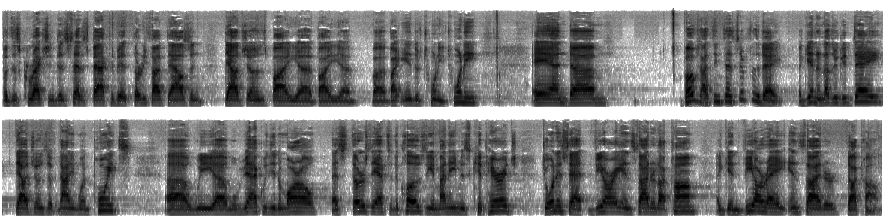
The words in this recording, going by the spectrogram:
but this correction did set us back a bit. 35,000 Dow Jones by uh, by, uh, by, by end of 2020. And um, folks, I think that's it for the day. Again, another good day. Dow Jones up 91 points. Uh, we uh, will be back with you tomorrow. That's Thursday after the closing. And my name is Kip Herriage. Join us at VRAinsider.com. Again, VRAinsider.com.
